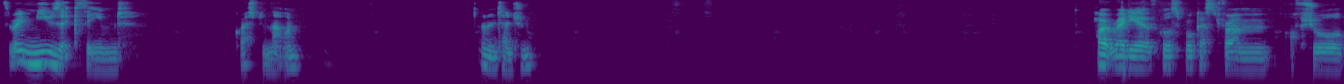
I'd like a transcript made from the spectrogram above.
it's a very music themed question, that one. Unintentional. Pirate radio, of course, broadcast from offshore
